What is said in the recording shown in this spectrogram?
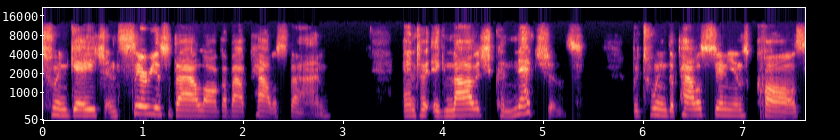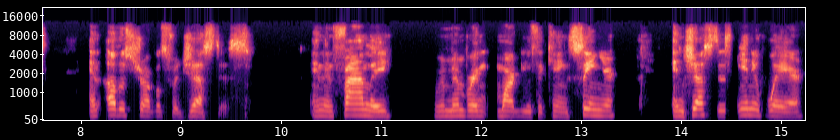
to engage in serious dialogue about Palestine and to acknowledge connections between the Palestinians' cause and other struggles for justice. And then finally, remembering Martin Luther King Sr., injustice anywhere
